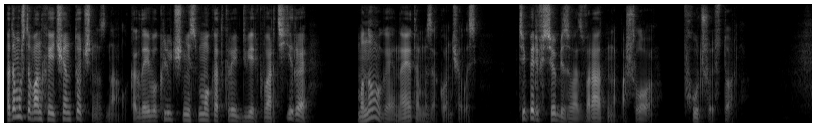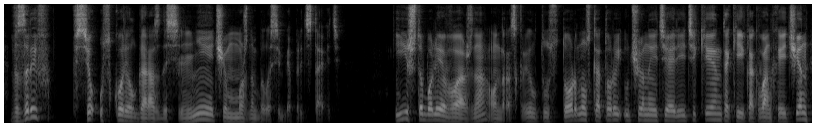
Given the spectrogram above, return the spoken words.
Потому что Ван Хэйчен точно знал, когда его ключ не смог открыть дверь квартиры, многое на этом и закончилось. Теперь все безвозвратно пошло в худшую сторону. Взрыв все ускорил гораздо сильнее, чем можно было себе представить. И, что более важно, он раскрыл ту сторону, с которой ученые-теоретики, такие как Ван Хэйчен,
